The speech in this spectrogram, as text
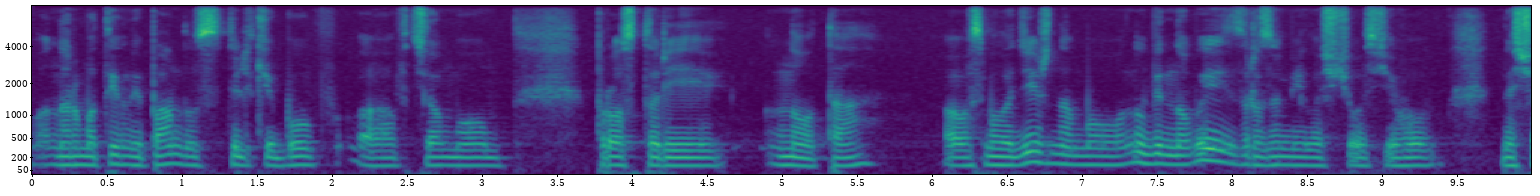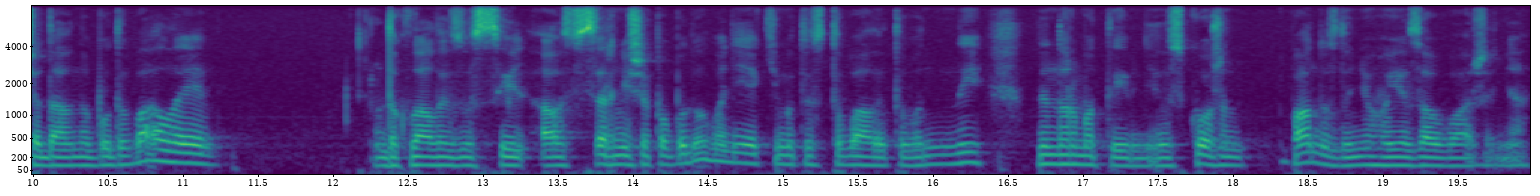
нормативний пандус тільки був е, в цьому просторі нота. А ось молодіжному, ну він новий, зрозуміло, що ось його нещодавно будували, доклали зусиль. А ось раніше побудовані, які ми тестували, то вони ненормативні. Ось кожен пандус до нього є зауваження.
